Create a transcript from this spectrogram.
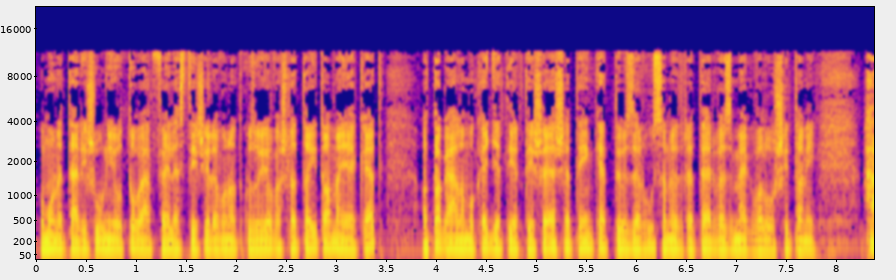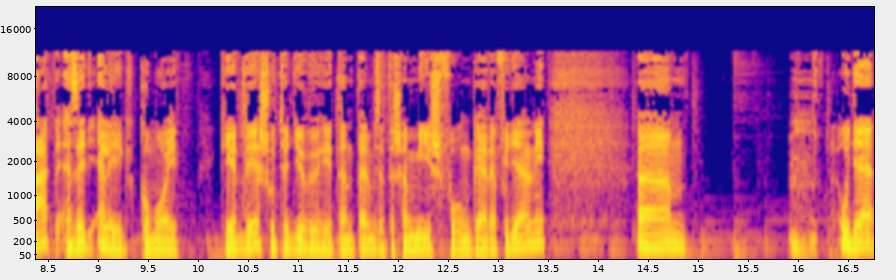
a monetáris unió továbbfejlesztésére vonatkozó javaslatait, amelyeket a tagállamok egyetértése esetén 2025-re tervez megvalósítani. Hát ez egy elég komoly kérdés, úgyhogy jövő héten természetesen mi is fogunk erre figyelni. Um, ugye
